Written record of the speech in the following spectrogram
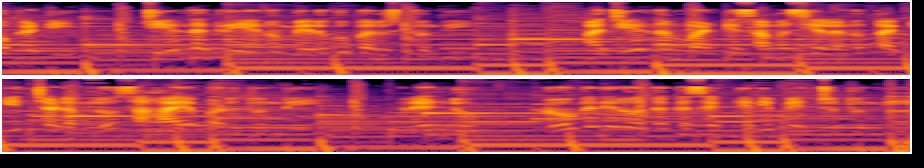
ఒకటి జీర్ణక్రియను మెరుగుపరుస్తుంది. అజీర్ణం వంటి సమస్యలను తగ్గించడంలో సహాయపడుతుంది. రెండు రోగనిరోధక శక్తిని పెంచుతుంది.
